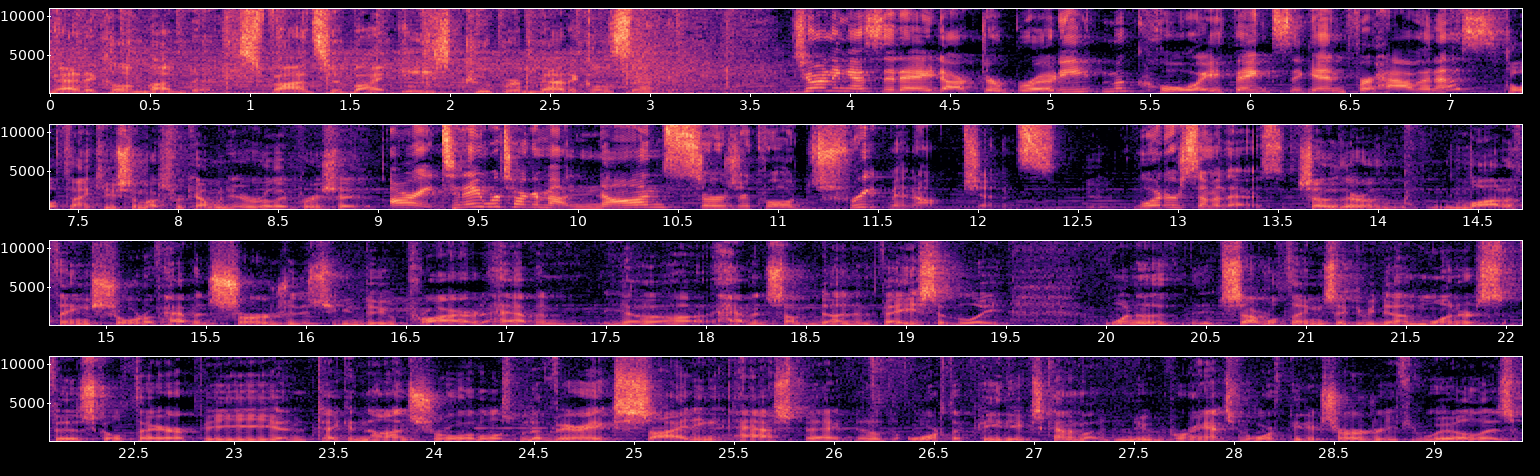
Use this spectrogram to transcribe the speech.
Medical Monday, sponsored by East Cooper Medical Center. Joining us today, Dr. Brody McCoy. Thanks again for having us. Well, thank you so much for coming here. Really appreciate it. All right, today we're talking about non-surgical treatment options. What are some of those? So there are a lot of things short of having surgery that you can do prior to having you know uh, having something done invasively. One of the several things that can be done, one is physical therapy and taking non-steroidals, but a very exciting aspect of orthopedics, kind of a new branch of orthopedic surgery, if you will, is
